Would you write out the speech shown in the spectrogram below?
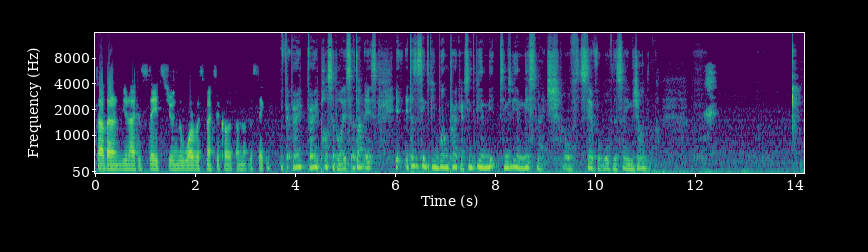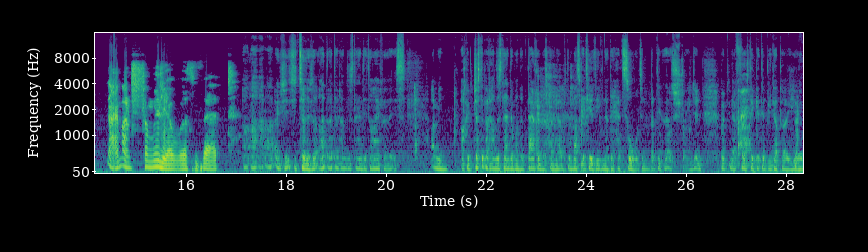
southern United States during the war with Mexico, if I'm not mistaken. very very possible. It's I don't. It's it, it doesn't seem to be one program. It seems to be a seems to be a mismatch of several of the same genre. I'm unfamiliar with that. I, I, I, she, she told us, I, I don't understand it either. It's, I mean, I could just about understand the one that Davrin was going out with the musketeers, even though they had swords. And, but you know that was strange. And but you know, first they get to beat up a uh,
